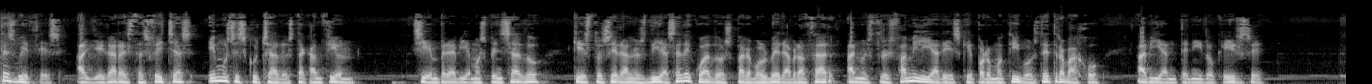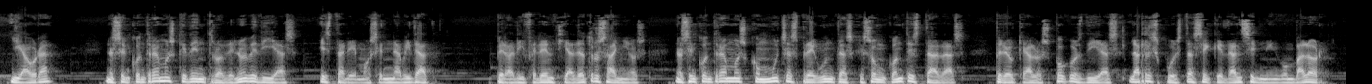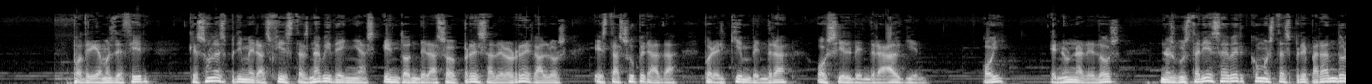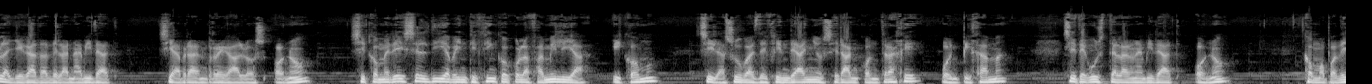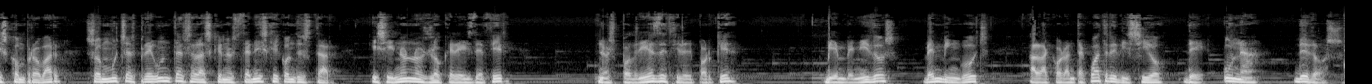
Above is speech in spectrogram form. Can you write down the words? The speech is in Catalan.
¿Cuántas veces, al llegar a estas fechas, hemos escuchado esta canción? Siempre habíamos pensado que estos eran los días adecuados para volver a abrazar a nuestros familiares que por motivos de trabajo habían tenido que irse. Y ahora nos encontramos que dentro de nueve días estaremos en Navidad. Pero a diferencia de otros años, nos encontramos con muchas preguntas que son contestadas, pero que a los pocos días las respuestas se quedan sin ningún valor. Podríamos decir que son las primeras fiestas navideñas en donde la sorpresa de los regalos está superada por el quién vendrá o si él vendrá alguien. Hoy, en una de dos, nos gustaría saber cómo estás preparando la llegada de la Navidad, si habrán regalos o no, si comeréis el día 25 con la familia y cómo, si las uvas de fin de año serán con traje o en pijama, si te gusta la Navidad o no. Como podéis comprobar, son muchas preguntas a las que nos tenéis que contestar, y si no nos lo queréis decir, ¿nos podrías decir el por qué? Bienvenidos, benvinguts, a la 44 edición de Una de Dos.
